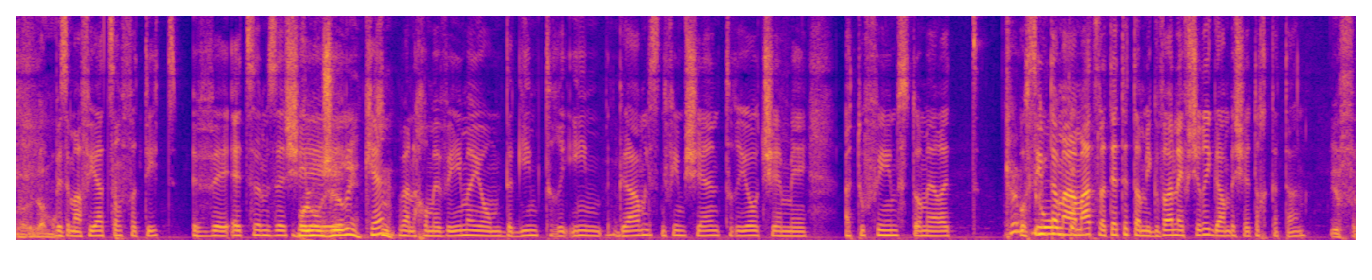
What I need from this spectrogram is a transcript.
לא, לגמרי. וזה מאפייה צרפתית, ועצם זה ש... boulangerie. כן, ואנחנו מביאים היום דגים טריים, גם לסניפים שאין טריות שהם אה, עטופים, זאת אומרת, כן, עושים כאילו, את אתה- המאמץ לתת את המגוון האפשרי גם בשטח קטן. יפה.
